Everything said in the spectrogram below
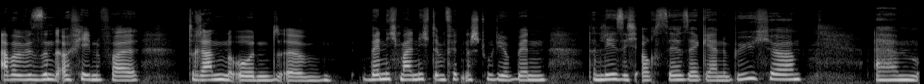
aber wir sind auf jeden Fall dran und ähm, wenn ich mal nicht im Fitnessstudio bin, dann lese ich auch sehr, sehr gerne Bücher. Ähm,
